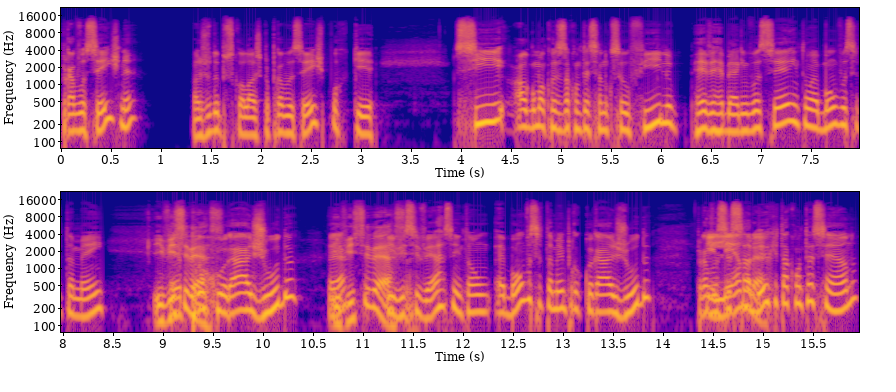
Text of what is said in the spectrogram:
para vocês, né? Ajuda psicológica para vocês, porque se alguma coisa está acontecendo com seu filho, reverbera em você, então é bom você também E é, vice-versa. procurar ajuda. E é, vice-versa. e vice-versa. Então é bom você também procurar ajuda para E você lembra- saber o que está acontecendo.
